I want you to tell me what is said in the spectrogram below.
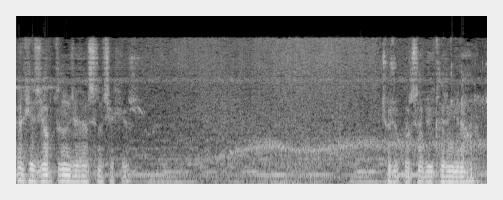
Herkes yaptığının cezasını çekiyor. Çocuklarsa büyüklerin günahı.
